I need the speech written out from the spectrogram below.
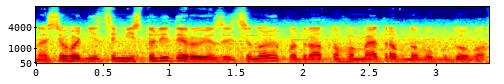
на сьогодні це місто лідирує за ціною квадратного метра в новобудовах.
